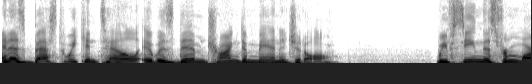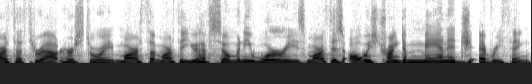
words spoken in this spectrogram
And as best we can tell, it was them trying to manage it all. We've seen this from Martha throughout her story. Martha, Martha, you have so many worries. Martha's always trying to manage everything.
